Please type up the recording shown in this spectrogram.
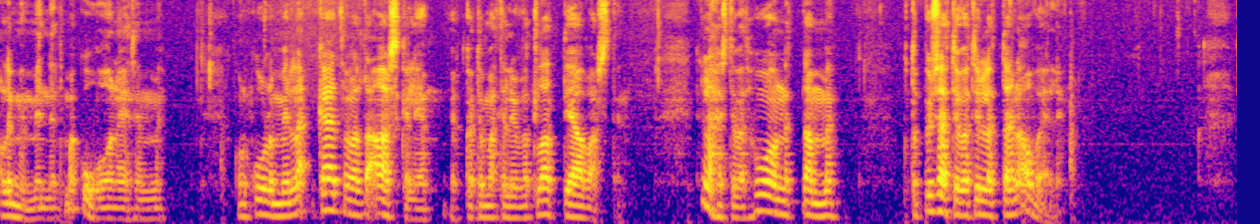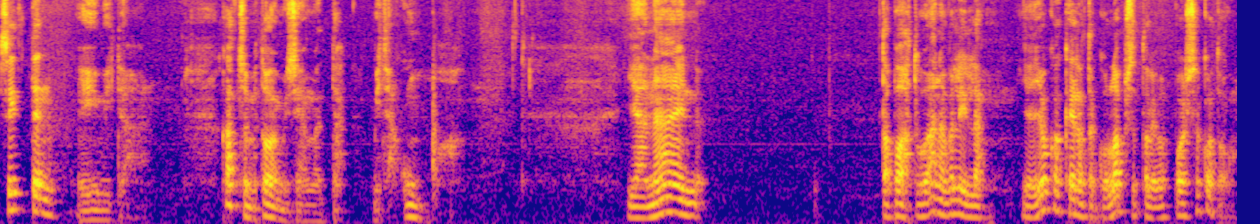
Olimme menneet makuuhuoneeseemme, kun kuulimme lä- käytävältä askelia, jotka tömähtelivät lattiaa vasten. Ne lähestyivät huonettamme, mutta pysähtyivät yllättäen ovelle. Sitten ei mitään. Katsomme toimisiamme, että mitä kummaa. Ja näin tapahtui aina välillä ja joka kerta, kun lapset olivat poissa kotoa.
